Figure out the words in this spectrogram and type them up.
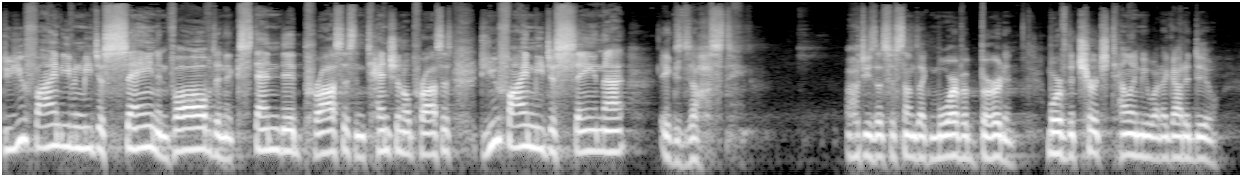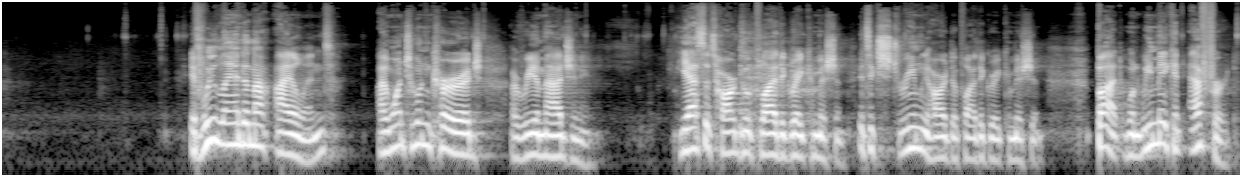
Do you find even me just saying involved, an extended process, intentional process, do you find me just saying that exhausting? Oh, Jesus, this sounds like more of a burden, more of the church telling me what I got to do. If we land on that island, I want to encourage a reimagining. Yes, it's hard to apply the Great Commission. It's extremely hard to apply the Great Commission. But when we make an effort,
